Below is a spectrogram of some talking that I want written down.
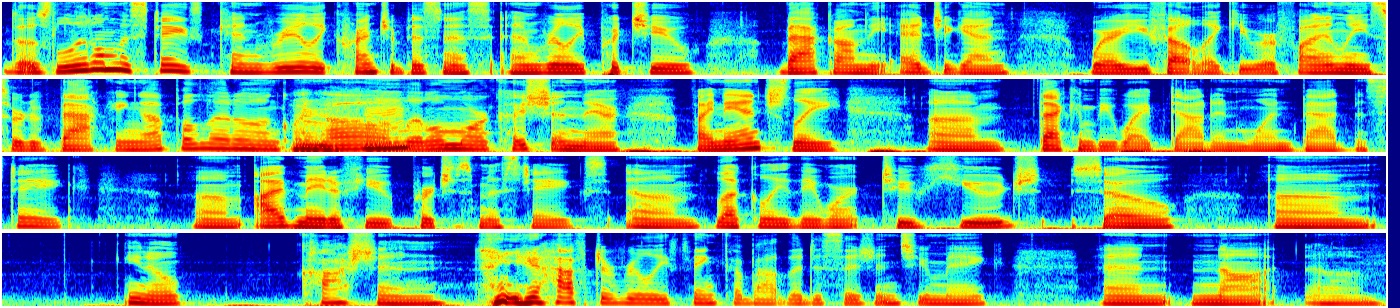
those little mistakes can really crunch a business and really put you back on the edge again, where you felt like you were finally sort of backing up a little and going, oh, a little more cushion there financially. Um, that can be wiped out in one bad mistake. Um, I've made a few purchase mistakes. Um, luckily, they weren't too huge, so um, you know, caution. you have to really think about the decisions you make, and not um,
